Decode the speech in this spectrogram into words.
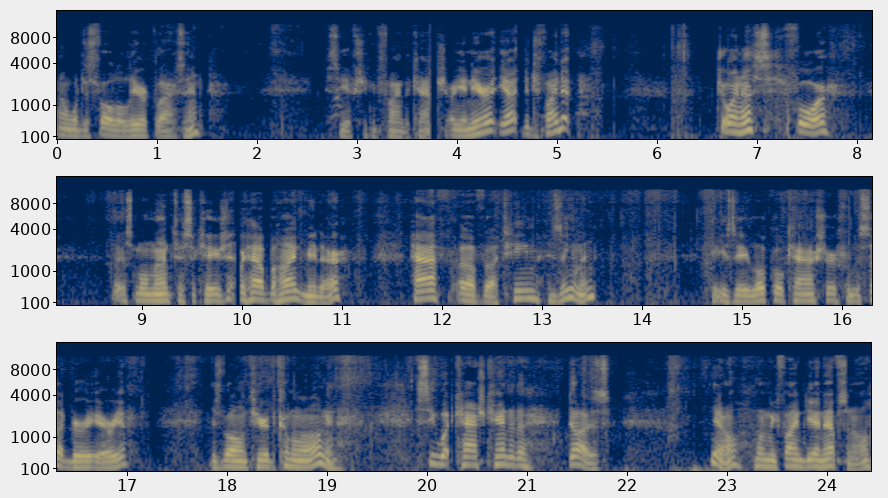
And we'll just follow Lyric Glass in. See if she can find the cache. Are you near it yet? Did you find it? join us for this momentous occasion. We have behind me there half of uh, Team Zingerman. He's a local cacher from the Sudbury area. He's volunteered to come along and see what Cache Canada does. You know, when we find DNFs and all.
